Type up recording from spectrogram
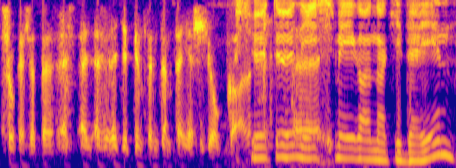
Sok esetben ez, ez, ez egyébként szerintem teljes joggal. Sőt, ön is még annak idején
